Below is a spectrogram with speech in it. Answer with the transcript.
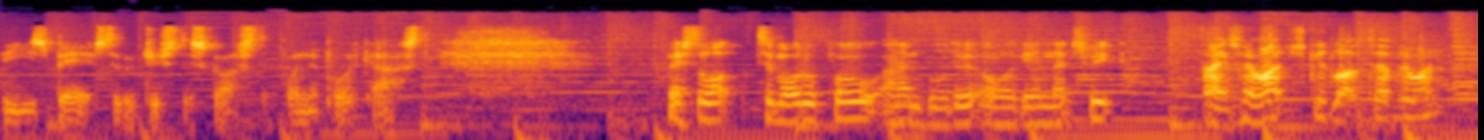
these bets that we've just discussed on the podcast. Best of luck tomorrow, Paul, and we'll do it all again next week. Thanks very much. Good luck to everyone.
